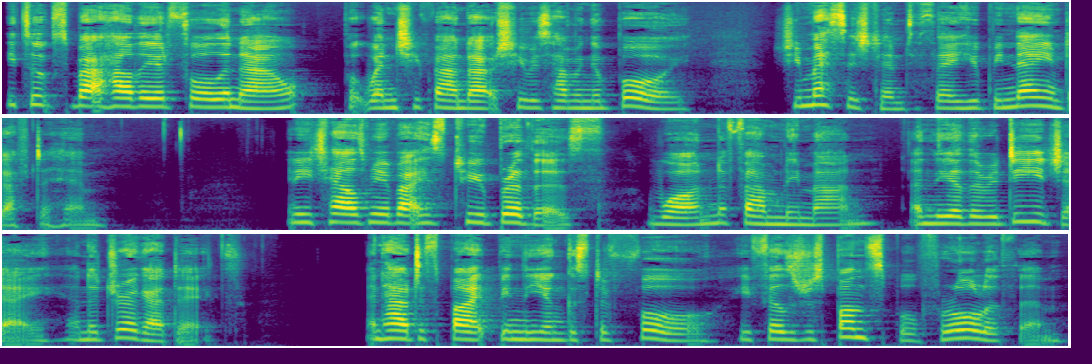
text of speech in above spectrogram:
He talks about how they had fallen out, but when she found out she was having a boy, she messaged him to say he'd be named after him. And he tells me about his two brothers, one a family man, and the other a DJ and a drug addict, and how despite being the youngest of four, he feels responsible for all of them.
